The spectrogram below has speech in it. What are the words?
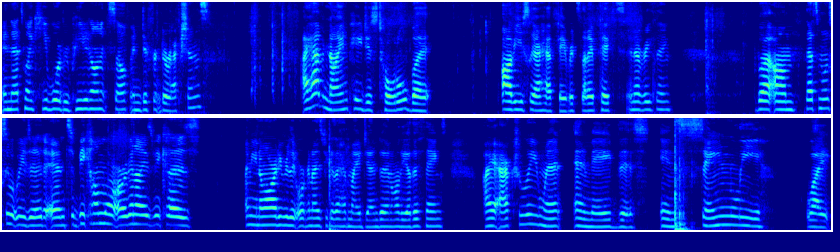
and that's my keyboard repeated on itself in different directions. I have nine pages total, but obviously I have favorites that I picked and everything. But um, that's mostly what we did, and to become more organized because, I mean, I'm already really organized because I have my agenda and all the other things. I actually went and made this insanely, like,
